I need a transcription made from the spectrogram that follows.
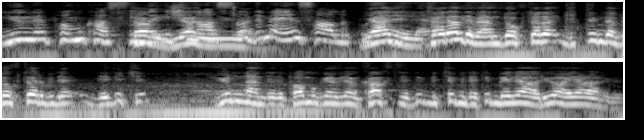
Yün ve pamuk aslında Tabii, işin yani- aslı yani. değil mi? En sağlıklı. Yani herhalde ben doktora gittiğimde doktor bile dedi ki Yünle dedi pamuk evden kalk dedi. Bütün milletin beli ağrıyor, ayağı ağrıyor.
